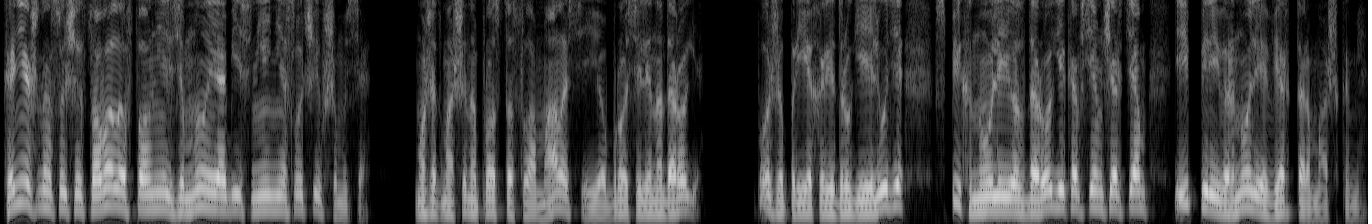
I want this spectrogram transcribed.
Конечно, существовало вполне земное объяснение случившемуся. Может, машина просто сломалась, ее бросили на дороге? Позже приехали другие люди, спихнули ее с дороги ко всем чертям и перевернули вверх тормашками.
